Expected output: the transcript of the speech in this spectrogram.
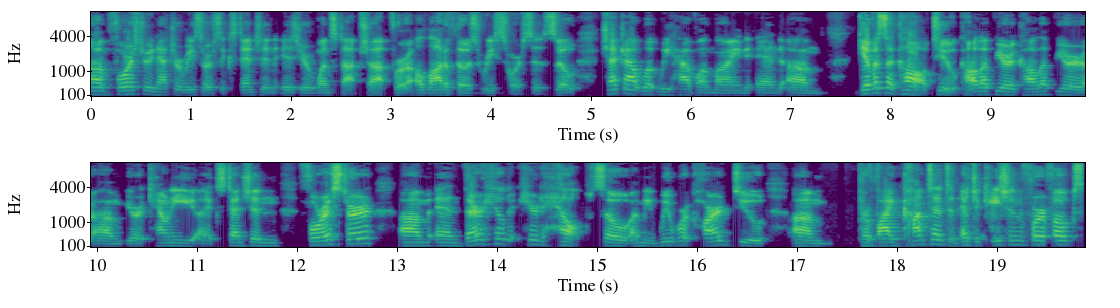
um, Forestry Natural Resource Extension is your one stop shop for a lot of those resources. So check out what we have online and um, give us a call too. Call up your call up your um, your county extension forester, um, and they're here to, here to help. So I mean, we work hard to um, provide content and education for folks.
